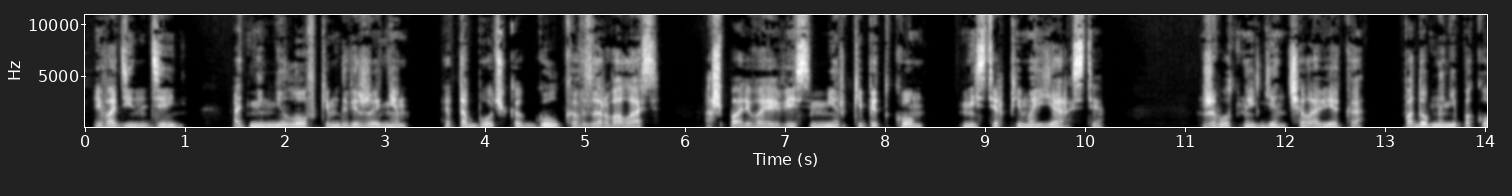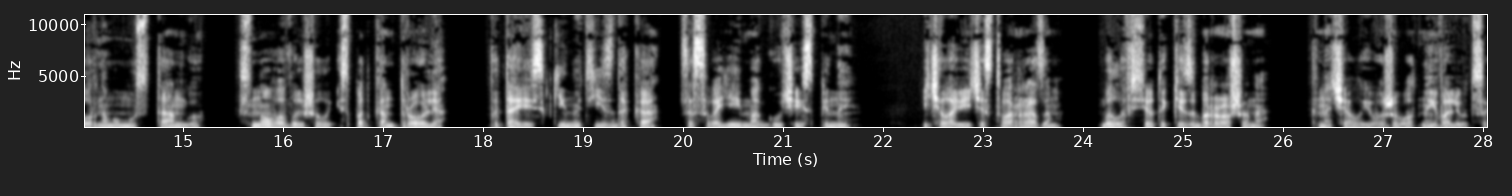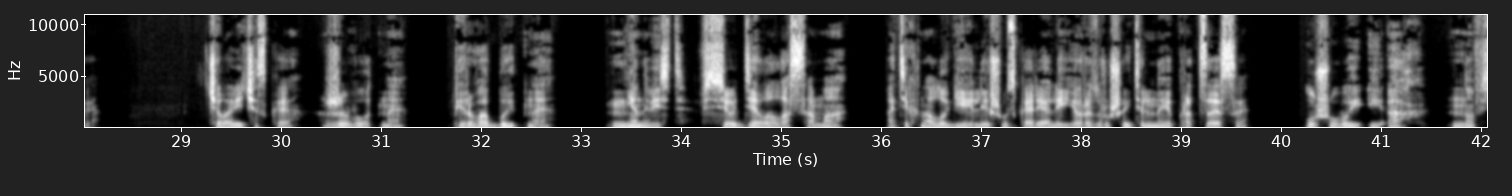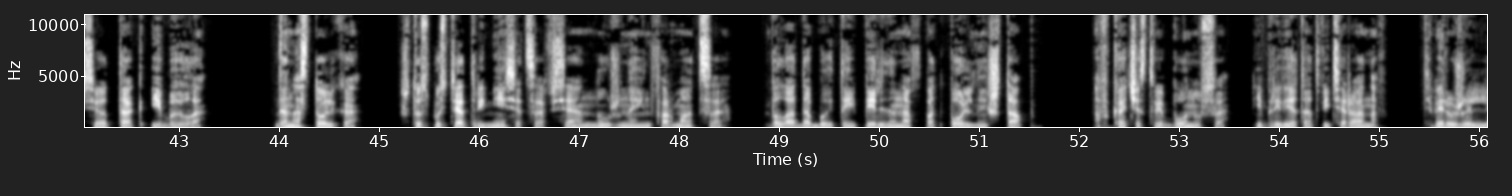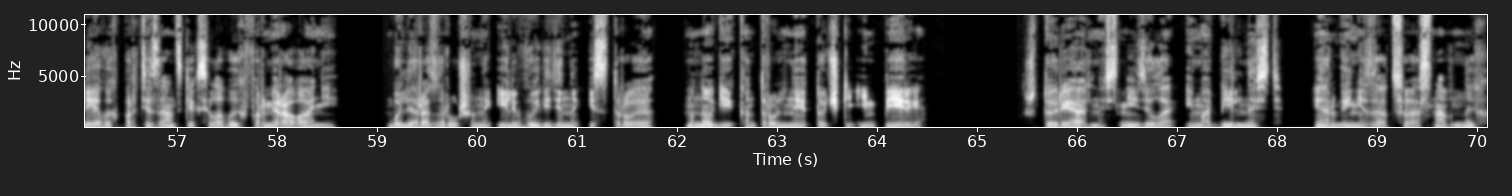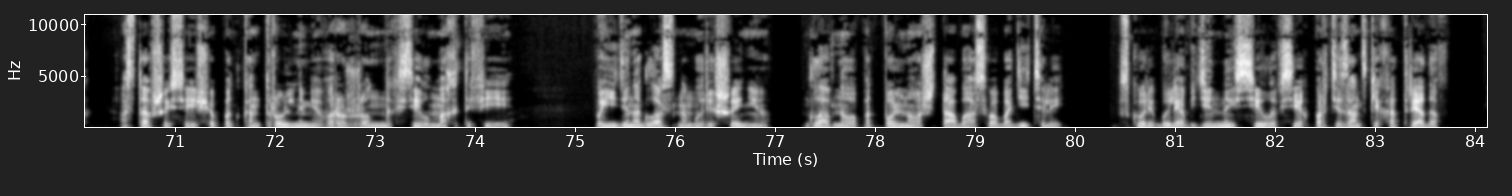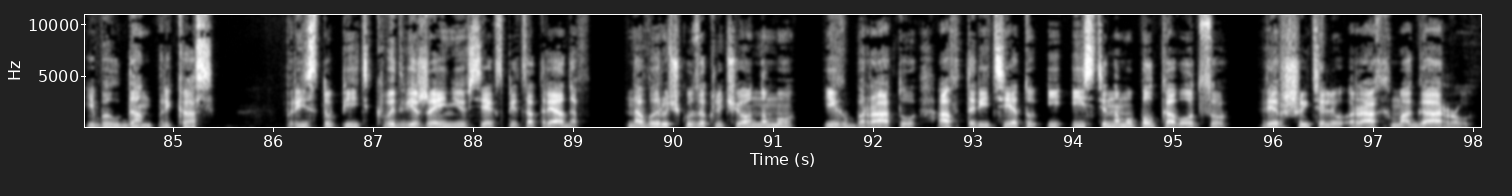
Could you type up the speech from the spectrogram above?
И в один день, одним неловким движением, эта бочка гулко взорвалась, ошпаривая весь мир кипятком, нестерпимой ярости. Животный ген человека, подобно непокорному мустангу, снова вышел из-под контроля, пытаясь кинуть ездока со своей могучей спины. И человечество разом было все-таки сброшено к началу его животной эволюции. Человеческое, животное, первобытное, ненависть все делала сама, а технологии лишь ускоряли ее разрушительные процессы, Уж увы и ах, но все так и было. Да настолько, что спустя три месяца вся нужная информация была добыта и передана в подпольный штаб. А в качестве бонуса и привета от ветеранов, теперь уже левых партизанских силовых формирований, были разрушены или выведены из строя многие контрольные точки империи, что реально снизило и мобильность, и организацию основных, оставшихся еще подконтрольными вооруженных сил Махтефии. По единогласному решению главного подпольного штаба освободителей вскоре были объединены силы всех партизанских отрядов и был дан приказ приступить к выдвижению всех спецотрядов на выручку заключенному, их брату, авторитету и истинному полководцу, вершителю Рахмагару.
